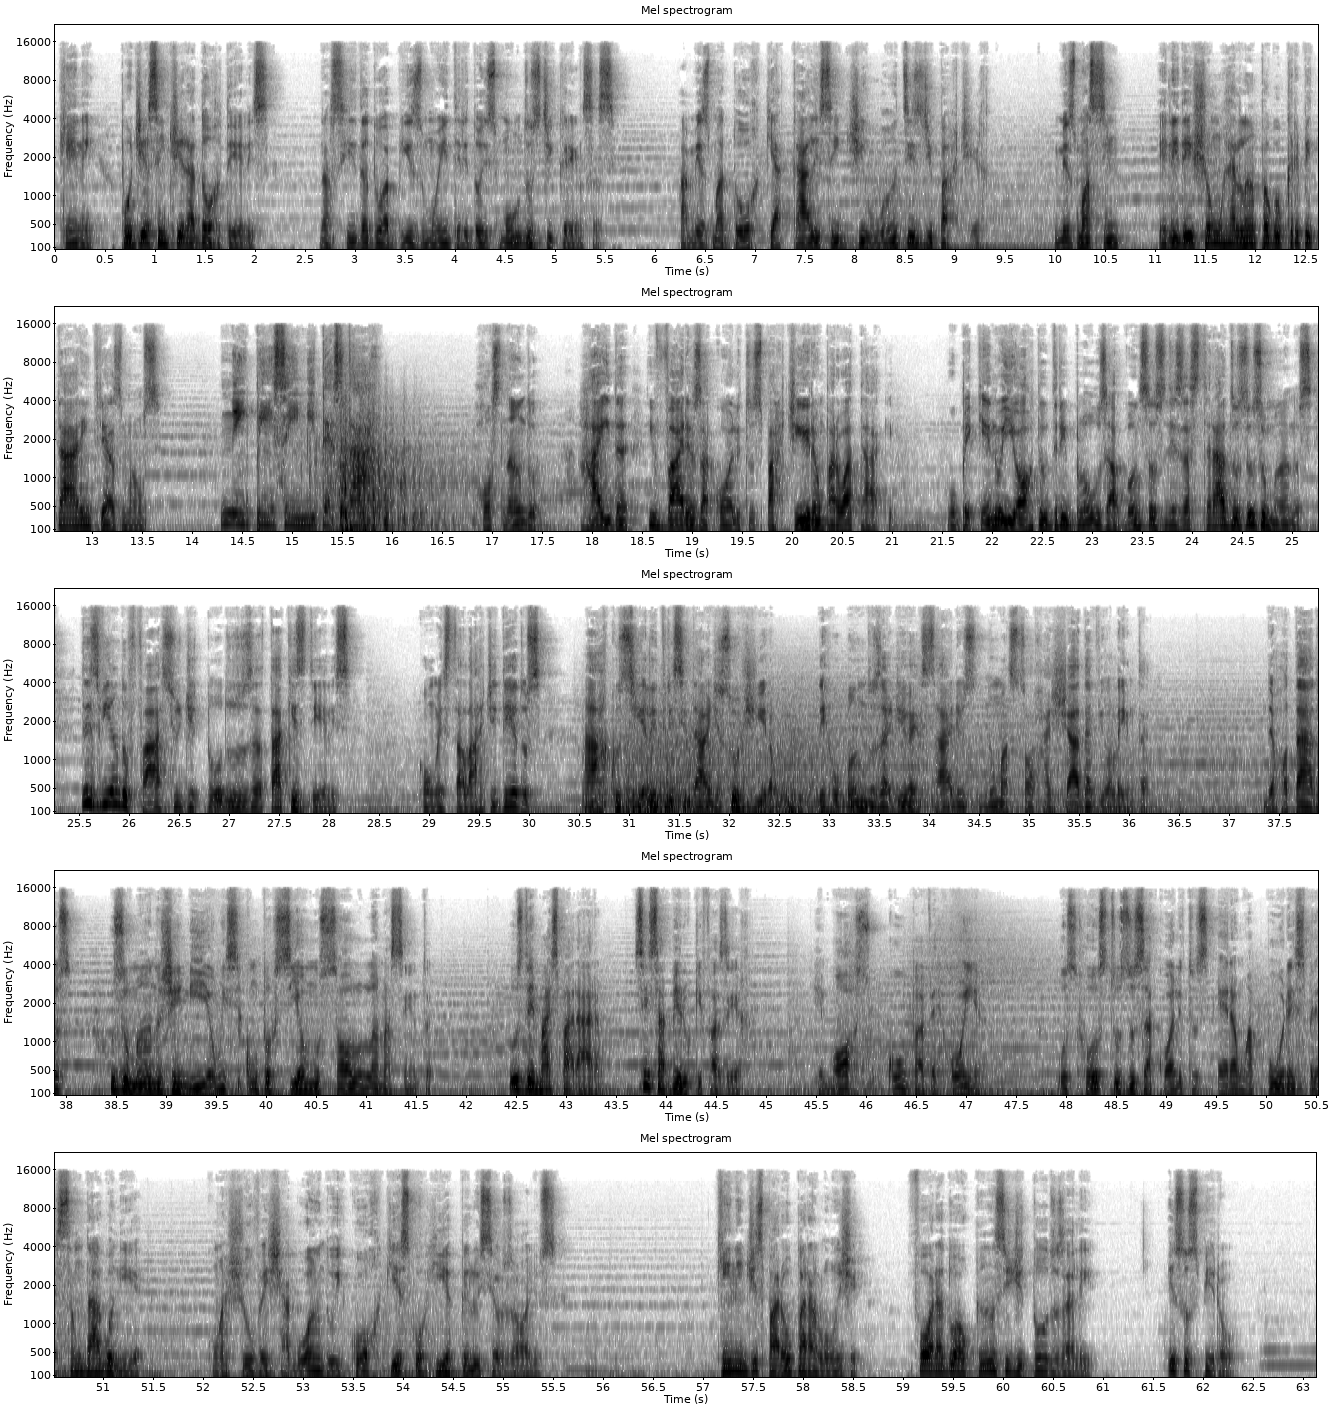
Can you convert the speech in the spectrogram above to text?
Kennen podia sentir a dor deles, nascida do abismo entre dois mundos de crenças. A mesma dor que a Kali sentiu antes de partir. Mesmo assim, ele deixou um relâmpago crepitar entre as mãos. Nem pense em me testar! Rosnando, Raida e vários acólitos partiram para o ataque. O pequeno Yordle driblou os avanços desastrados dos humanos, desviando fácil de todos os ataques deles. Com um estalar de dedos, arcos de eletricidade surgiram, derrubando os adversários numa só rajada violenta. Derrotados, os humanos gemiam e se contorciam no solo lamacento. Os demais pararam, sem saber o que fazer. Remorso, culpa, vergonha os rostos dos acólitos eram a pura expressão da agonia, com a chuva enxaguando e cor que escorria pelos seus olhos. Kennen disparou para longe, fora do alcance de todos ali, e suspirou.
